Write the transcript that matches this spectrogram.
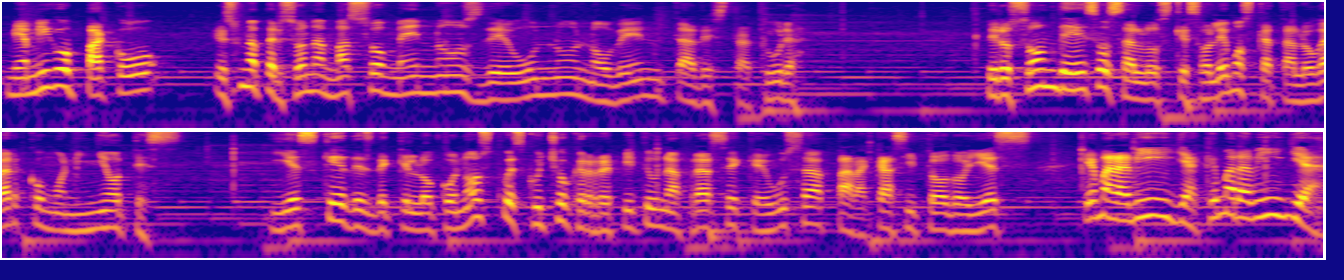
Mi amigo Paco es una persona más o menos de 1,90 de estatura, pero son de esos a los que solemos catalogar como niñotes. Y es que desde que lo conozco escucho que repite una frase que usa para casi todo y es, ¡qué maravilla, qué maravilla!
